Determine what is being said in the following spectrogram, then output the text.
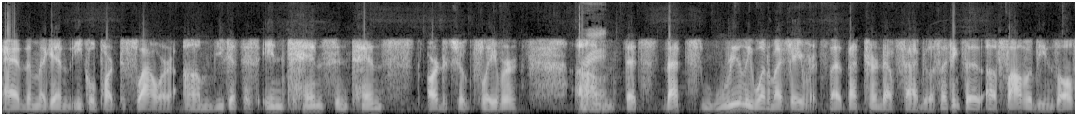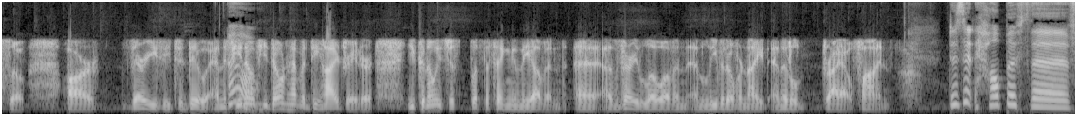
add them again equal part to flour, um, you get this intense, intense artichoke flavor. Um, Right. That's that's really one of my favorites. That that turned out fabulous. I think the uh, fava beans also are very easy to do. And if you know Oh. if you don't have a dehydrator, you can always just put the thing in the oven, uh, a very low oven, and leave it overnight, and it'll dry out fine. Does it help if the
